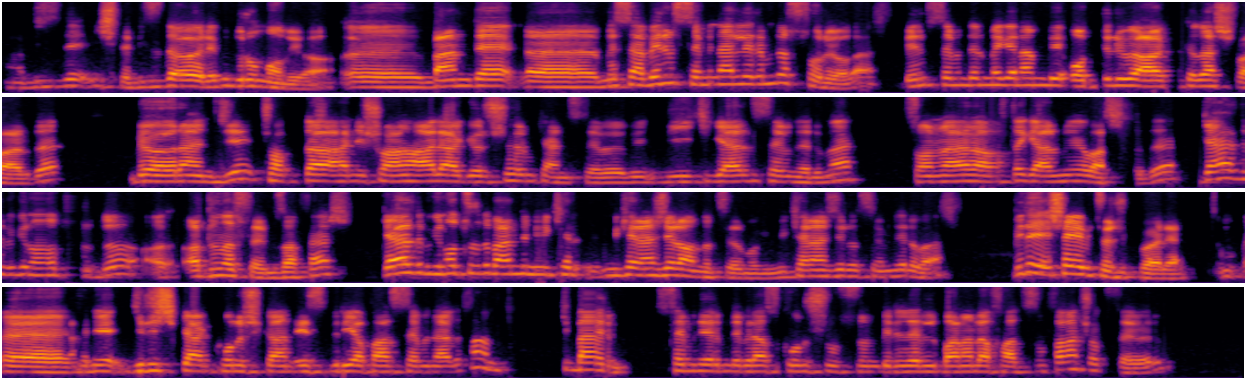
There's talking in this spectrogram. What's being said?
Bizde işte bizde öyle bir durum oluyor. Ee, ben de e, mesela benim seminerlerimde soruyorlar. Benim seminerime gelen bir ODTÜ'lü bir arkadaş vardı. Bir öğrenci. Çok da hani şu an hala görüşüyorum kendisiyle. Böyle bir, bir iki geldi seminerime. Sonra her hafta gelmeye başladı. Geldi bir gün oturdu. Adına söyleyeyim Zafer. Geldi bir gün oturdu. Ben de Michelangelo anlatıyorum o gün. Michelangelo semineri var. Bir de şey bir çocuk böyle. E, hani girişken, konuşkan, espri yapan seminerde falan. Ki ben seminerimde biraz konuşulsun, birileri bana laf atsın falan çok severim.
